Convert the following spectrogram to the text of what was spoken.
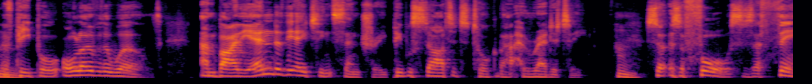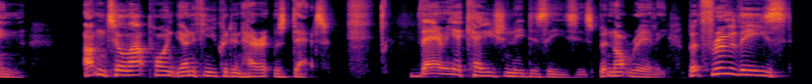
of people all over the world. And by the end of the 18th century, people started to talk about heredity. So as a force, as a thing. Up until that point, the only thing you could inherit was debt very occasionally diseases, but not really. But through these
